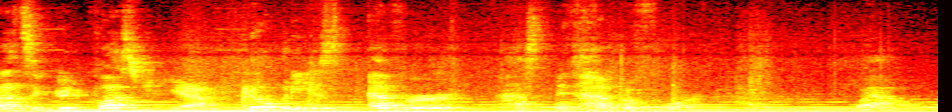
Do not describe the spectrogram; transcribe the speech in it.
That's a good question. Yeah. Nobody has ever asked me that before. Wow.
